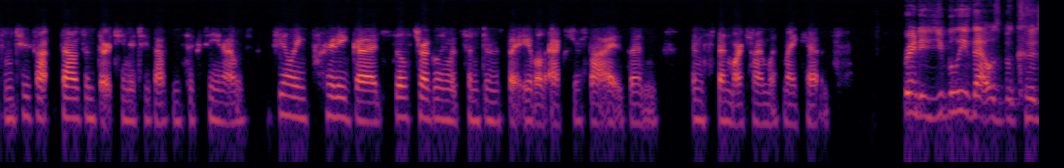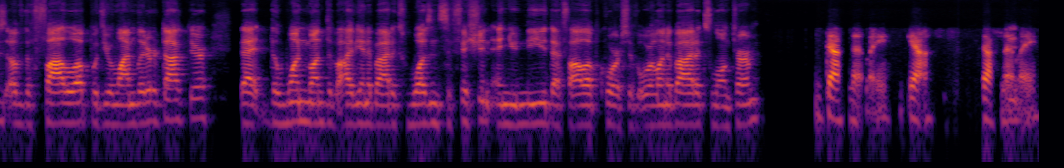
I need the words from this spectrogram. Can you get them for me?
from 2013 to 2016, I was feeling pretty good, still struggling with symptoms, but able to exercise and, and spend more time with my kids. Brandi, do you believe that was because of the follow up with your Lyme literate doctor? That the one month of IV antibiotics wasn't sufficient and you needed that follow up course of oral antibiotics long term? Definitely. Yes, definitely.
